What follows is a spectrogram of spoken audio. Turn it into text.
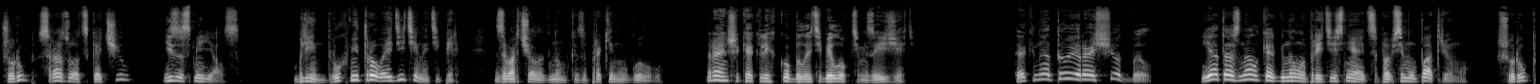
Шуруп сразу отскочил и засмеялся. «Блин, двухметровая детина теперь!» — заворчала гномка, запрокинув голову. «Раньше как легко было тебе локтем заезжать». «Так на то и расчет был. Я-то знал, как гномы притесняются по всему Патриуму». Шуруп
